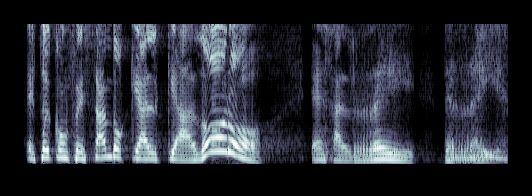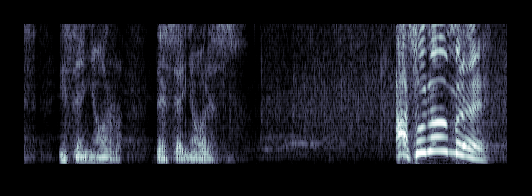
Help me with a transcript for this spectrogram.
Estoy confesando que al que adoro es al Rey de Reyes y Señor de Señores. A su nombre.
